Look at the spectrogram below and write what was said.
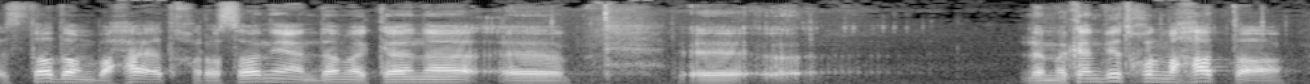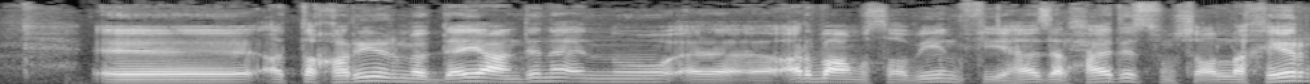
اصطدم بحائط خرساني عندما كان آه، آه، لما كان بيدخل محطة. آه. آه، التقارير المبدئية عندنا إنه آه، أربع مصابين في هذا الحادث. وان شاء الله خير.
